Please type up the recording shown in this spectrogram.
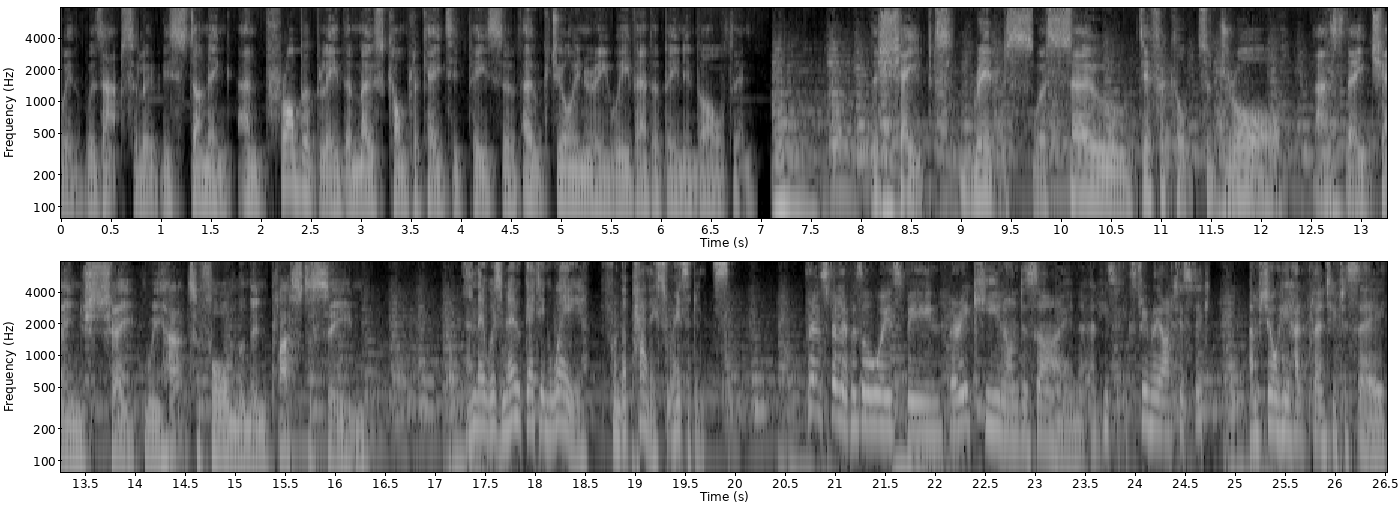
with was absolutely stunning and probably the most complicated piece of oak joinery we've ever been involved in. The shaped ribs were so difficult to draw as they changed shape. We had to form them in plasticine and there was no getting away from the palace residents. Prince Philip has always been very keen on design and he's extremely artistic. I'm sure he had plenty to say.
